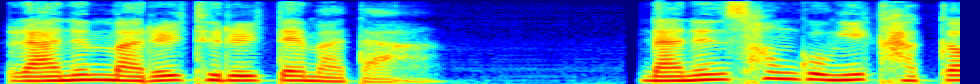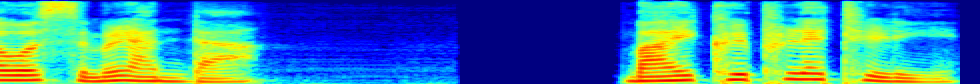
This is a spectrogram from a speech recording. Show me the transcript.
라는 말을 들을 때마다 나는 성공이 가까웠음을 안다. 마이클 플래틀리.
